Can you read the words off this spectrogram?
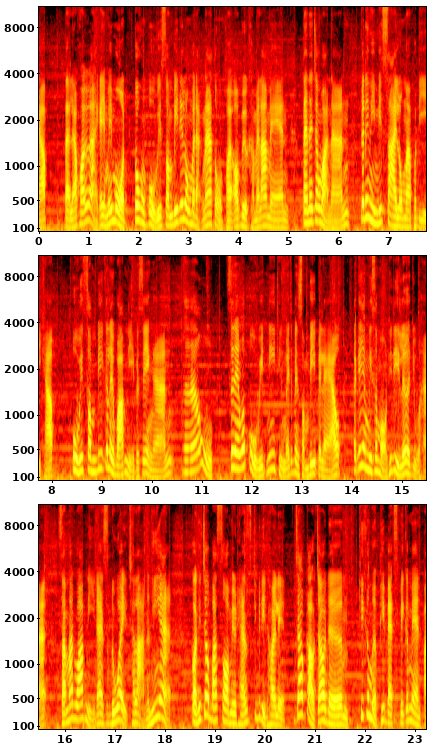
ครับ แต่แล้วความไม่หมายก็ยังไม่หมด ตัวของปู่วิซซอมบี้ได้ลงมาดักหน้าตัวของ Point of View Camera Man แต่ในจังหวะนั้นก็ได้มีมิสไซล์ลงมาพอดีครับ ปู่วิซซอมบี้ก็เลยวาร์ปหนีไปซะอย่างนั้นอ้าวแสดงว่าปู่วิทนี่ถึงแม้จะเป็นซอมบี้ไปแล้ว แต่ก็ยังมีสมองที่ดีเลิศอยู่ฮะ สามารถวาร์ปหนีได้ซะด้วย ฉลาดนะเนี่ย ก่อนที่เจ้าบัสซอมิวแทนสกิบิดิทอยเลตเจ้าเก่าเจ้าเดิม ที่เขมือบพี่แบ็กสปีกเกอร์แมนไป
